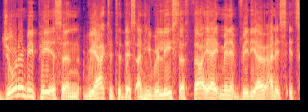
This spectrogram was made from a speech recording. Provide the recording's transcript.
Jordan B. Peterson reacted to this and he released a 38 minute video and it's it's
